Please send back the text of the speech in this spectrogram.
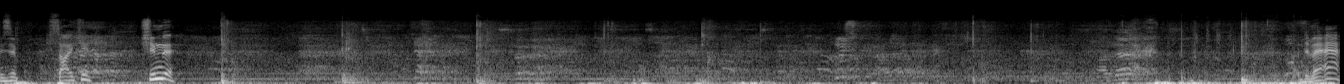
Bizim. Sakin. Şimdi. Hadi be.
